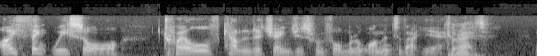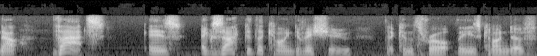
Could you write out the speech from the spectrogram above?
I think we saw 12 calendar changes from Formula One into that year. Correct. Now, that is exactly the kind of issue that can throw up these kind of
